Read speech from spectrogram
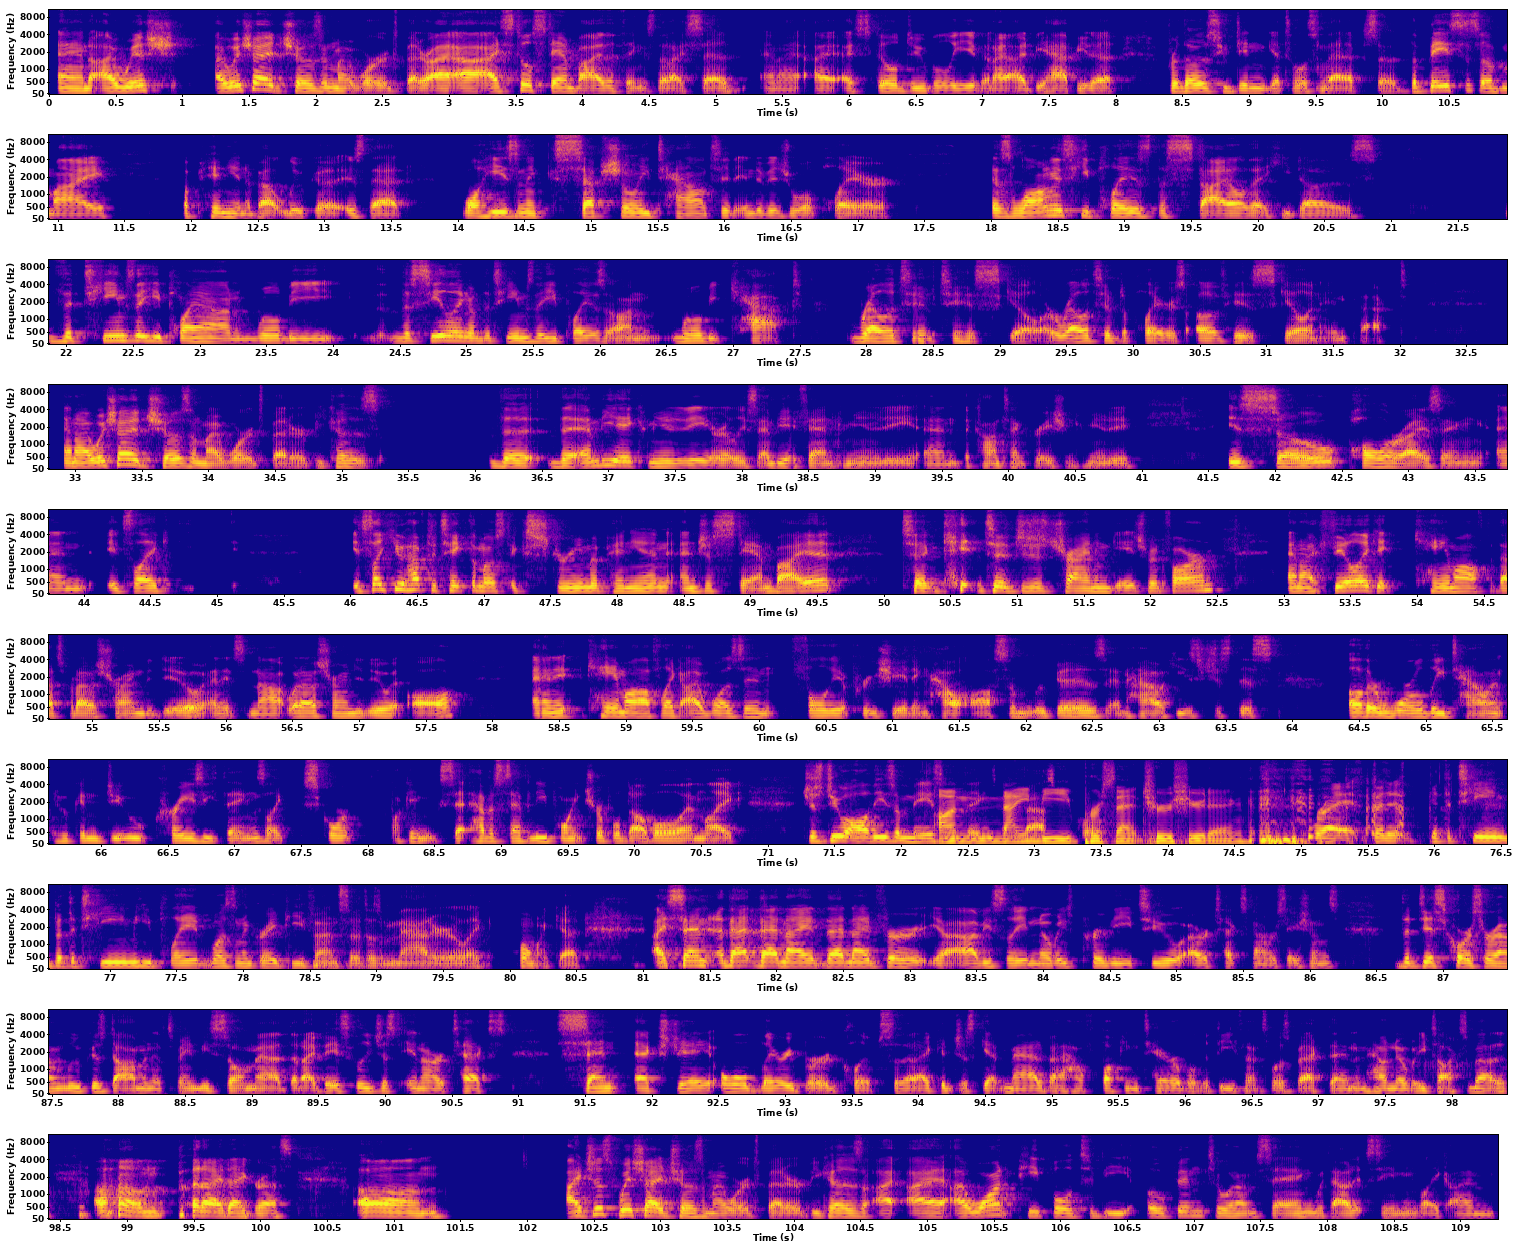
And I wish I wish I had chosen my words better. I, I, I still stand by the things that I said, and I, I, I still do believe, and I, would be happy to for those who didn't get to listen to that episode. The basis of my opinion about Luka is that while he's an exceptionally talented individual player, as long as he plays the style that he does, the teams that he play on will be the ceiling of the teams that he plays on will be capped relative to his skill or relative to players of his skill and impact. And I wish I had chosen my words better because the the NBA community or at least NBA fan community and the content creation community is so polarizing and it's like it's like you have to take the most extreme opinion and just stand by it to get to just try an engagement farm and I feel like it came off that that's what I was trying to do. And it's not what I was trying to do at all. And it came off like I wasn't fully appreciating how awesome Luka is and how he's just this otherworldly talent who can do crazy things like score fucking set, have a 70 point triple double and like just do all these amazing on things. Ninety percent true shooting, right? But it, but the team, but the team he played wasn't a great defense, so it doesn't matter. Like, oh my god, I sent that that night that night for yeah obviously nobody's privy to our text conversations. The discourse around Luka's dominance made me so mad that I basically just in our text sent XJ old Larry Bird clips so that I could just get mad about how fucking terrible the defense was back then and how nobody talks about it. Um, but I digress. Um, I just wish I had chosen my words better because I, I I want people to be open to what I'm saying without it seeming like I'm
